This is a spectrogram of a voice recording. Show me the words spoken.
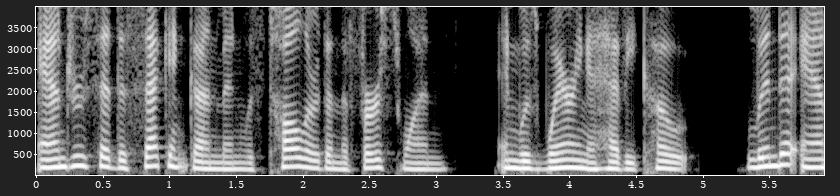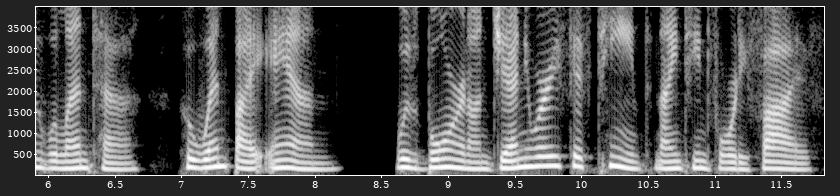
Andrew said the second gunman was taller than the first one and was wearing a heavy coat. Linda Ann Walenta, who went by Ann, was born on January 15, 1945.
